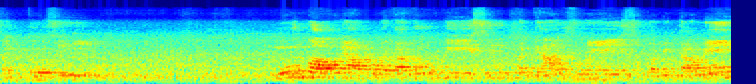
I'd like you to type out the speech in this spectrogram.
संतोषी। मूल भाव में आपको बता दूँ कि इस पद्यांश में, इस कविता में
